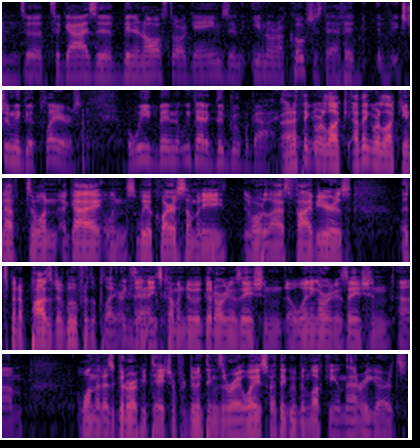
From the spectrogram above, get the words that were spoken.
Mhm. to, to guys that have been in All Star games, and even on our coaching staff had extremely good players. But we've been we've had a good group of guys. And I think we're lucky. I think we're lucky enough to when a guy when we acquire somebody over the last five years, it's been a positive move for the player, and he's Exactly. come into a good organization, a winning organization, um, one that has a good reputation for doing things the right way. So I think we've been lucky in that regards.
